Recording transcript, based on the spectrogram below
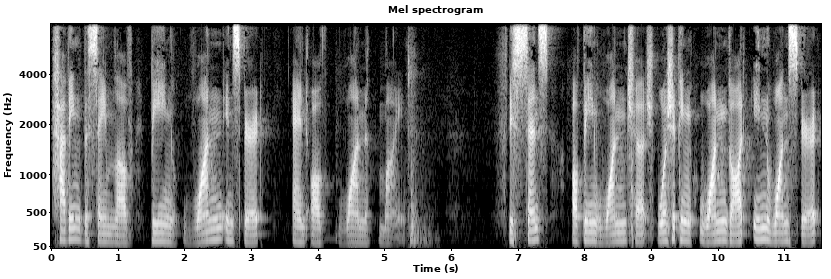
having the same love, being one in spirit and of one mind. This sense of being one church, worshipping one God in one spirit,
